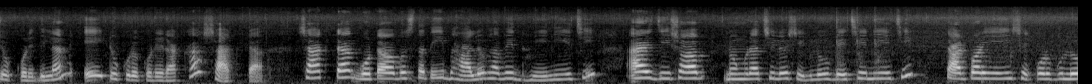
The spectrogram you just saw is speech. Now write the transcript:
যোগ করে দিলাম এই টুকরো করে রাখা শাকটা। শাকটা গোটা অবস্থাতেই ভালোভাবে ধুয়ে নিয়েছি আর যেসব নোংরা ছিল সেগুলোও বেছে নিয়েছি। তারপরে এই শেকড়গুলো,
